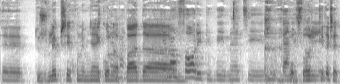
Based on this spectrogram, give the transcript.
ε, τους βλέπεις έχουν μια εικόνα ένα, πάντα... Και ένα authority δίνει, έτσι, σου κάνεις authority, Κοίταξε,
